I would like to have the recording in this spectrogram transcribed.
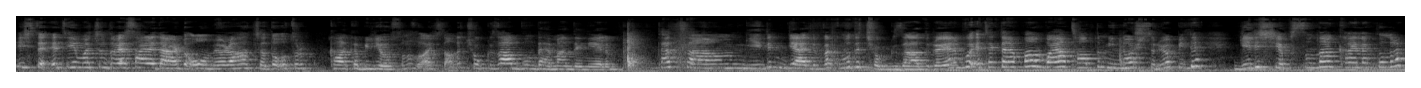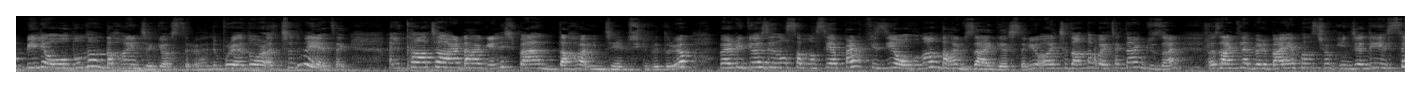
işte eteğim açıldı vesaire derdi olmuyor. Rahatça da oturup kalkabiliyorsunuz. O açıdan da çok güzel. Bunu da hemen deneyelim. Tatam giydim geldi. Bakın bu da çok güzel duruyor. Yani bu etekler falan bayağı tatlı duruyor. Bir de geliş yapısından kaynaklı olarak beli olduğundan daha ince gösteriyor. Hani buraya doğru açılıyor ya etek. Hani kalçalar daha geniş, ben daha inceymiş gibi duruyor. Böyle bir göz yanılsaması yaparak fiziği olduğundan daha güzel gösteriyor. O açıdan da bu güzel. Özellikle böyle bel yapınız çok ince değilse,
